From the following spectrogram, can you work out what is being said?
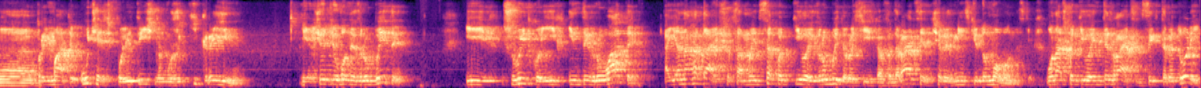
е, приймати участь в політичному житті країни. Якщо цього не зробити і швидко їх інтегрувати, а я нагадаю, що саме це хотіла і зробити Російська Федерація через мінські домовленості. Вона ж хотіла інтеграції цих територій,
